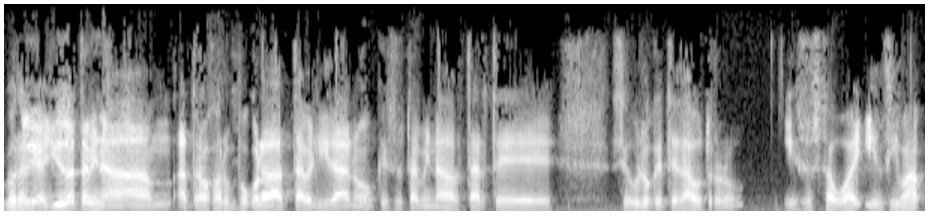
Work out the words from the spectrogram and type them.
Bueno, que ayuda también a, trabajar un poco la adaptabilidad, ¿no? Que eso también adaptarte según lo que te da otro, ¿no? Y eso está guay. Y encima,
